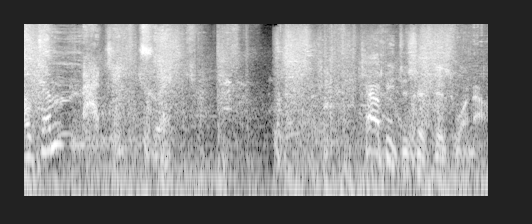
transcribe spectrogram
out a magic trick. Happy to set this one out.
